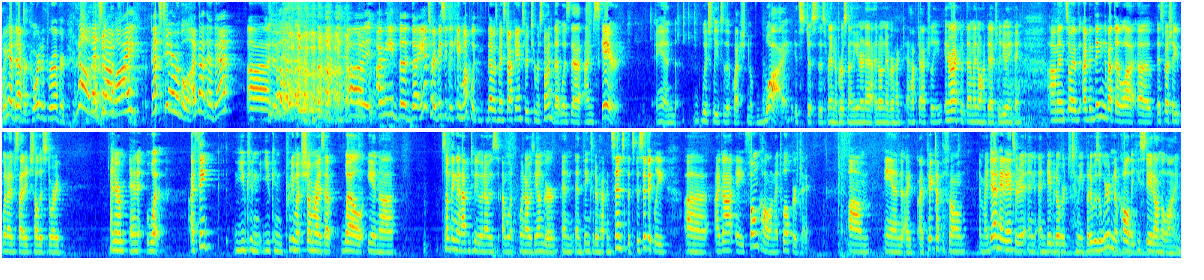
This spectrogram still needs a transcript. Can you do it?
we have that recorded forever. No, that's not why. That's terrible. I'm not that bad. Uh, no. uh, I mean, the, the answer I basically came up with, that was my stock answer to respond to that, was that I'm scared. And which leads to the question of why. It's just this random person on the internet. I don't ever have to, have to actually interact with them. I don't have to actually do anything. Um, and so I've, I've been thinking about that a lot, uh, especially when I decided to tell this story. And, um, and what I think you can you can pretty much summarize that well in uh, something that happened to me when I was uh, when I was younger, and, and things that have happened since. But specifically, uh, I got a phone call on my 12th birthday, um, and I, I picked up the phone, and my dad had answered it and, and gave it over to me. But it was a weird enough call that he stayed on the line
